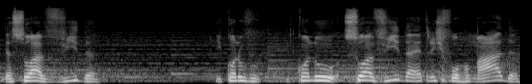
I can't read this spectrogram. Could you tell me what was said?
da sua vida, e quando, quando sua vida é transformada,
